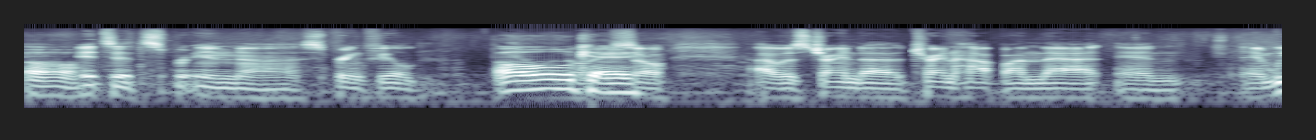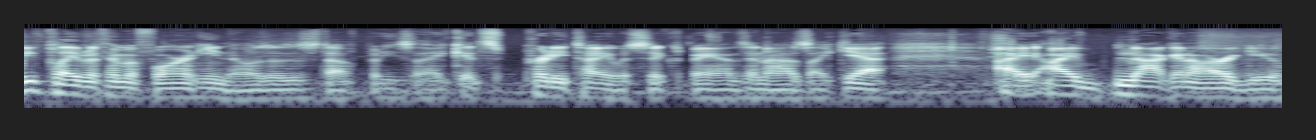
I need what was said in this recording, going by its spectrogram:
Oh. It's at Spr- in uh, Springfield, Oh, okay. So I was trying to trying to hop on that, and and we've played with him before, and he knows and stuff. But he's like, it's pretty tight with six bands, and I was like, yeah, I, I'm not gonna argue.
